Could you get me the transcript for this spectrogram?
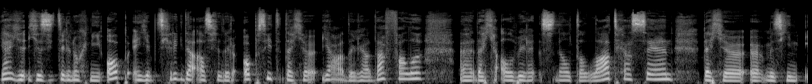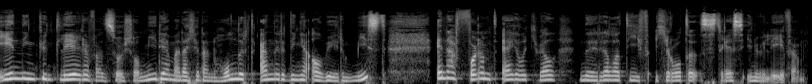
ja, je, je zit er nog niet op en je hebt schrik dat als je erop zit, dat je ja, er gaat afvallen, uh, dat je alweer snel te laat gaat zijn, dat je uh, misschien één ding kunt leren van social media, maar dat je dan honderd andere dingen alweer mist. En dat vormt eigenlijk wel een relatief grote stress in je leven.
